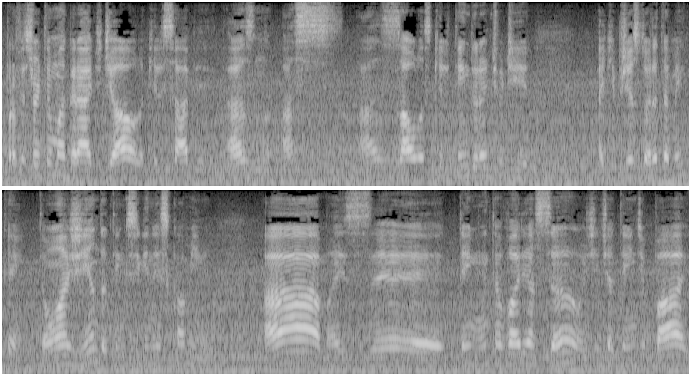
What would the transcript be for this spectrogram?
O professor tem uma grade de aula que ele sabe as, as, as aulas que ele tem durante o dia. A equipe gestora também tem. Então a agenda tem que seguir nesse caminho. Ah, mas é, tem muita variação, a gente atende pai,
